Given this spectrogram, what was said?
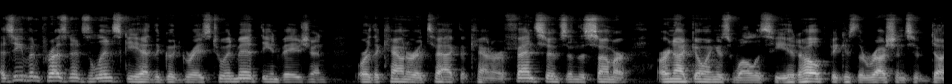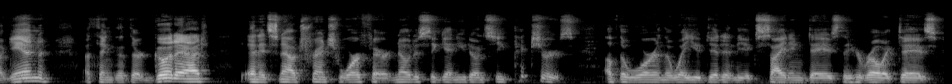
As even President Zelensky had the good grace to admit, the invasion or the counterattack, the counteroffensives in the summer are not going as well as he had hoped because the Russians have dug in, a thing that they're good at, and it's now trench warfare. Notice again, you don't see pictures of the war in the way you did in the exciting days, the heroic days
